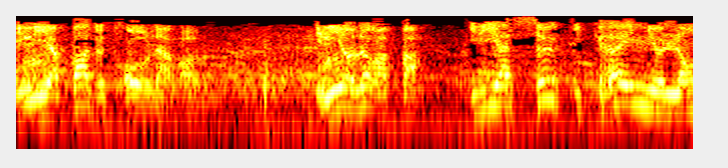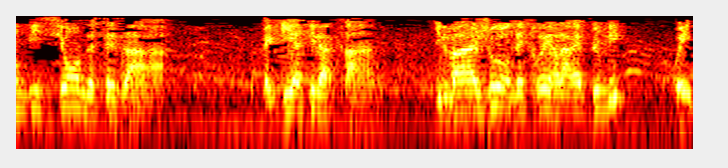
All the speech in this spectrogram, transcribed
Il n'y a pas de trône à Rome. Il n'y en aura pas. Il y a ceux qui craignent l'ambition de César. Mais qu'y a-t-il à craindre? Il va un jour détruire la République Oui,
